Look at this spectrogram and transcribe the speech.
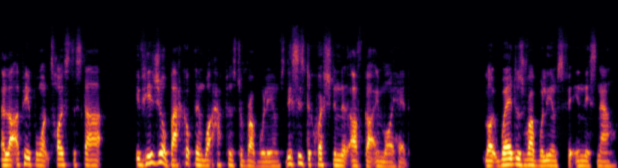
a lot of people want Theis to start. If he's your backup, then what happens to Rob Williams? This is the question that I've got in my head. Like, where does Rob Williams fit in this now?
